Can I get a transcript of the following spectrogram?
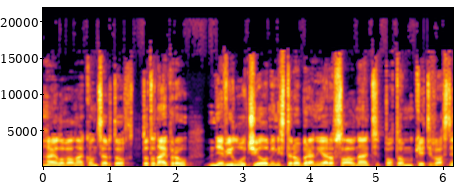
hajloval na koncertoch. Toto najprv nevylúčil minister obrany Jaroslav Naď, potom keď vlastne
